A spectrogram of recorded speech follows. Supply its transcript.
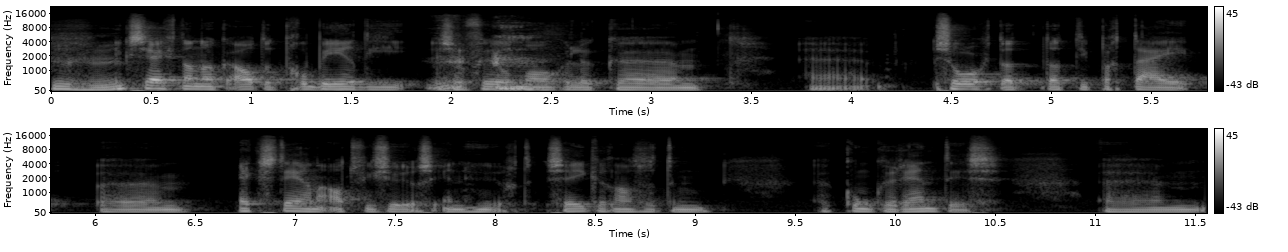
Mhm. Ik zeg dan ook altijd, probeer die zoveel mogelijk... Uh, zorg dat, dat die partij ehm, externe adviseurs inhuurt. Zeker als het een concurrent is. Um,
